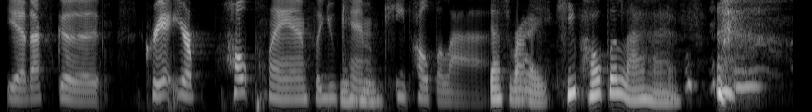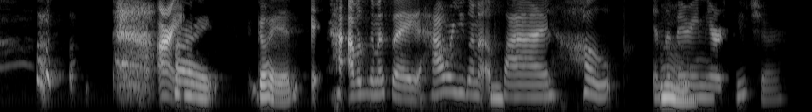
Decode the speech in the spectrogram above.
Yeah that's good. Create your hope plan so you can mm-hmm. keep hope alive. That's right. Keep hope alive. All right. All right. Go ahead. I was gonna say how are you gonna mm. apply hope in the mm. very near future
